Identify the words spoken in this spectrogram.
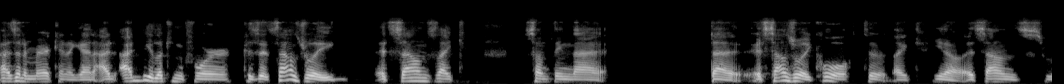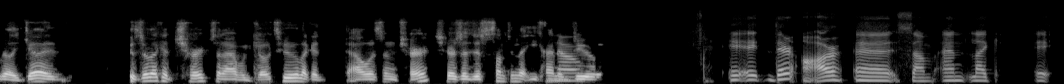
as an American again I'd I'd be looking for because it sounds really it sounds like something that that it sounds really cool to like you know it sounds really good. Is there like a church that I would go to like a Taoism church or is it just something that you kind No. of do? It, there are uh, some and like it,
